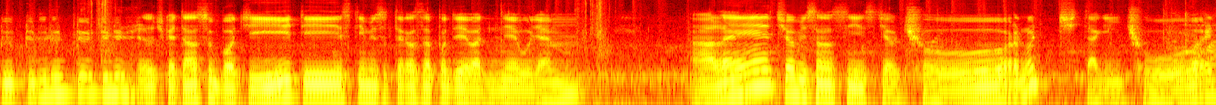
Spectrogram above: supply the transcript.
Počkaj, tam sú boti, tí, s tými sa teraz zapodievať nebudem. Ale, čo by som s ním chcel čúrnuť, tak i čúrň.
